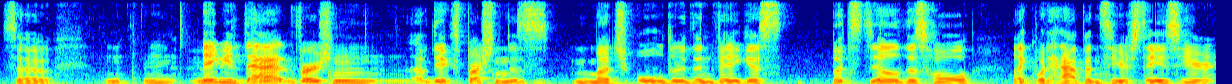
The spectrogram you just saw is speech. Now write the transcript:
so n- n- maybe that version of the expression is much older than vegas but still this whole like what happens here stays here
